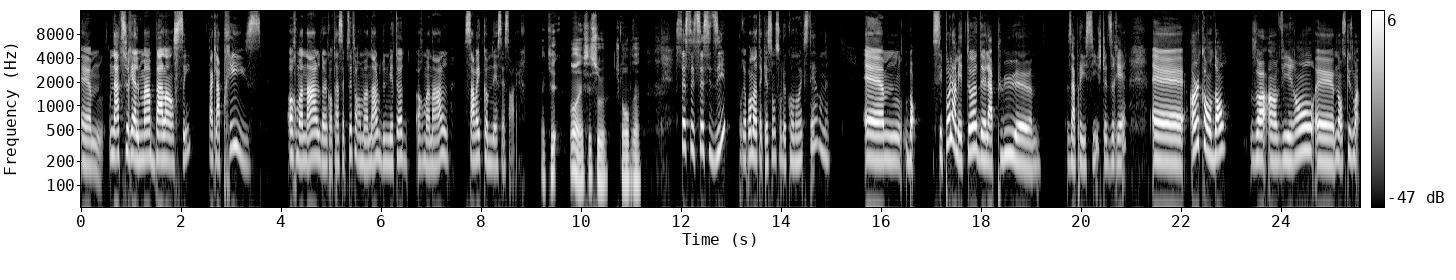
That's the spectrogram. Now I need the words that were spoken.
est naturellement balancé. Fait que la prise hormonale d'un contraceptif hormonal ou d'une méthode hormonale, ça va être comme nécessaire. OK. Ouais, c'est sûr. Je comprends. Ceci, ceci dit, pour répondre à ta question sur le condom externe, euh, bon, c'est pas la méthode la plus euh, appréciée, je te dirais. Euh, un condom va environ. euh, non, excuse-moi.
